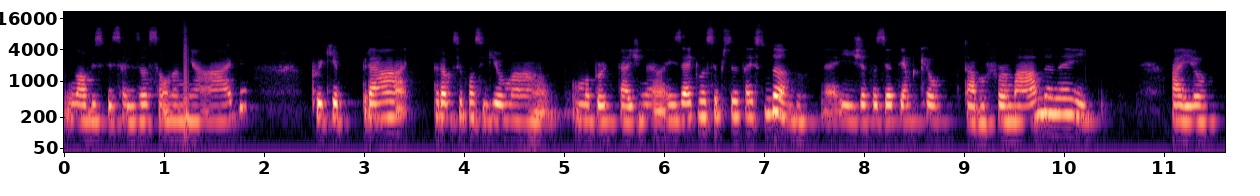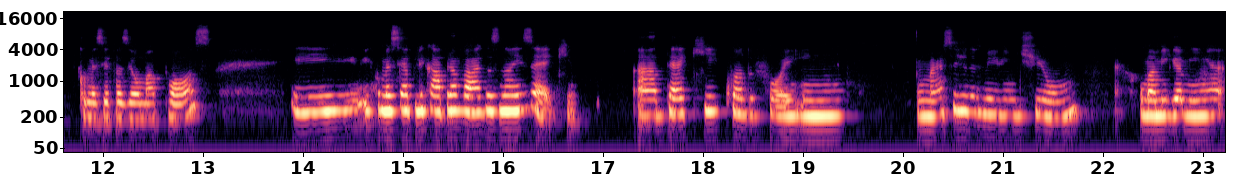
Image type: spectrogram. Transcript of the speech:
nova especialização na minha área, porque para para você conseguir uma, uma oportunidade na ISEC, você precisa estar estudando, né? E já fazia tempo que eu estava formada, né? E aí eu comecei a fazer uma pós e, e comecei a aplicar para vagas na ISEC. Até que quando foi em, em março de 2021, uma amiga minha,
